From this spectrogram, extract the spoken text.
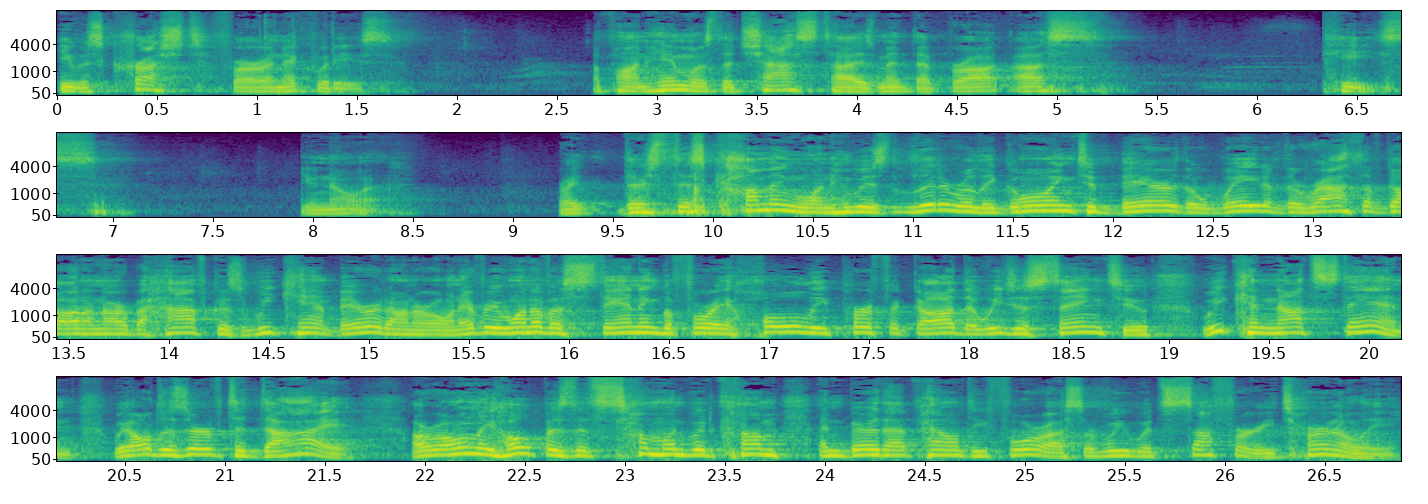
he was crushed for our iniquities. Upon him was the chastisement that brought us peace. You know it. Right? There's this coming one who is literally going to bear the weight of the wrath of God on our behalf because we can't bear it on our own. Every one of us standing before a holy, perfect God that we just sang to, we cannot stand. We all deserve to die. Our only hope is that someone would come and bear that penalty for us or we would suffer eternally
